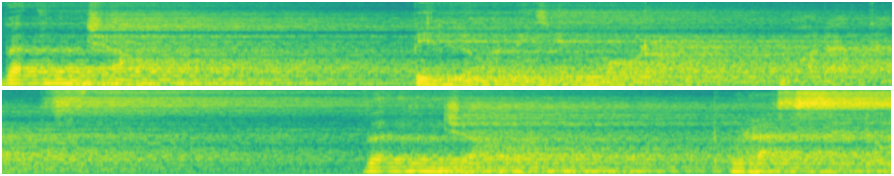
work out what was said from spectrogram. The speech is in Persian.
و این جهان به لانه ما را مانند است. و این جهان پر از صدا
